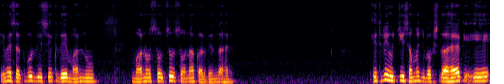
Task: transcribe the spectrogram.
ਤਿਵੇਂ ਸਤਗੁਰ ਦੀ ਸਿੱਖ ਦੇ ਮਨ ਨੂੰ ਮਾਨੋ ਸੁਸੂ ਸੋਨਾ ਕਰ ਦਿੰਦਾ ਹੈ। ਇਤਨੀ ਉੱਚੀ ਸਮਝ ਬਖਸ਼ਦਾ ਹੈ ਕਿ ਇਹ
